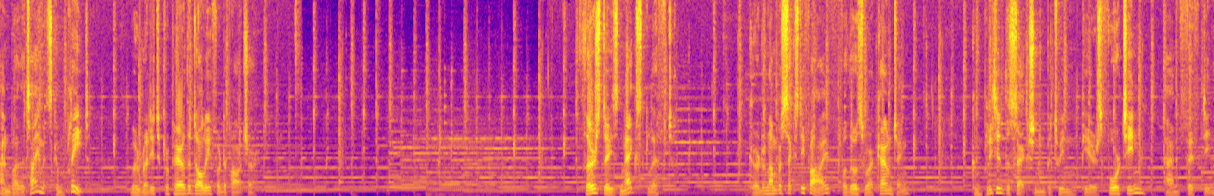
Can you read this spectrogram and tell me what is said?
and by the time it's complete, we're ready to prepare the dolly for departure. Thursday's next lift Girder number 65, for those who are counting, completed the section between piers 14 and 15.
